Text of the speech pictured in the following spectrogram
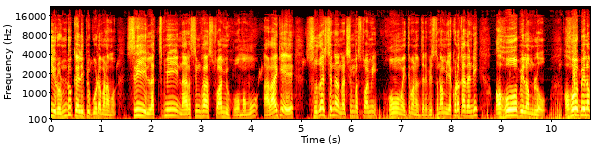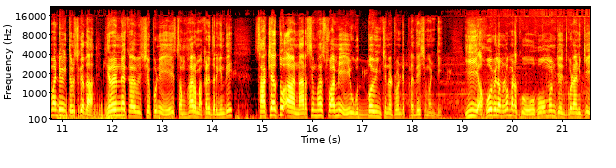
ఈ రెండు కలిపి కూడా మనము శ్రీ లక్ష్మీ నరసింహస్వామి హోమము అలాగే సుదర్శన నరసింహస్వామి హోమం అయితే మనం జరిపిస్తున్నాం. ఎక్కడ కాదండి అహోబిలంలో. అహోబిలం అంటే మీకు తెలుసు కదా హిరణ్య చెప్పుని సంహారం అక్కడే జరిగింది. సాక్షాత్తు ఆ నరసింహస్వామి ఉద్భవించినటువంటి ప్రదేశం అండి. ఈ అహోబిలంలో మనకు హోమం చేయించుకోవడానికి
